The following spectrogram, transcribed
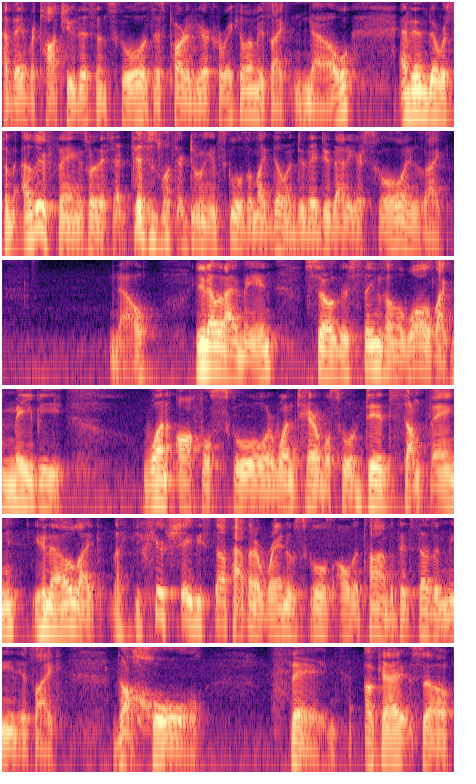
have they ever taught you this in school? Is this part of your curriculum? He's like, no. And then there were some other things where they said, this is what they're doing in schools. I'm like, Dylan, do they do that at your school? And he's like, no. You know what I mean? So there's things on the walls like maybe one awful school or one terrible school did something, you know, like, like you hear shady stuff happen at random schools all the time, but this doesn't mean it's like the whole thing, okay? So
